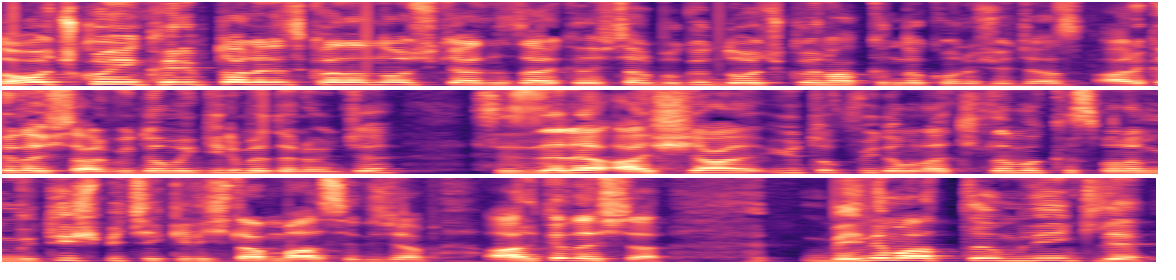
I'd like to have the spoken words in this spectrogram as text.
Dogecoin kripto analiz kanalına hoş geldiniz arkadaşlar. Bugün Dogecoin hakkında konuşacağız. Arkadaşlar videoma girmeden önce sizlere aşağı YouTube videomun açıklama kısmına müthiş bir çekilişten bahsedeceğim. Arkadaşlar benim attığım linkle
